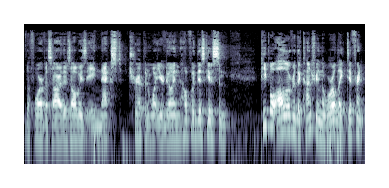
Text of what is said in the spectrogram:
the four of us are, there's always a next trip and what you're doing. Hopefully, this gives some people all over the country and the world like different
